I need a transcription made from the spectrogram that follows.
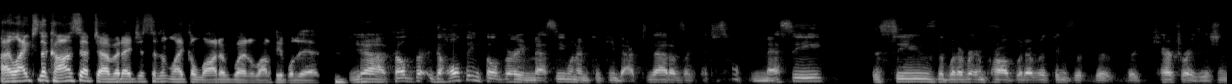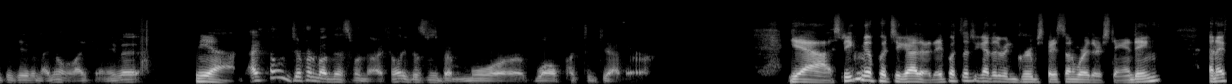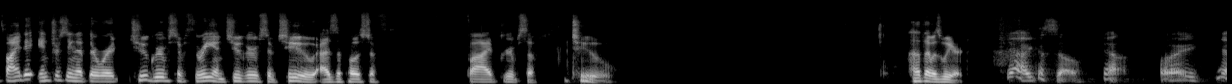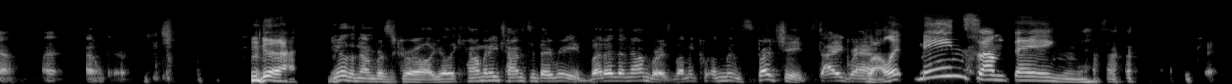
I liked the concept of it. I just didn't like a lot of what a lot of people did. yeah, it felt the whole thing felt very messy when I'm thinking back to that. I was like, it just felt messy. The scenes, the whatever improv, whatever things that the, the characterizations they gave him, I didn't like any of it. Yeah. I felt different about this one though. I felt like this was a bit more well put together. Yeah. Speaking of put together, they put them together in groups based on where they're standing. And I find it interesting that there were two groups of three and two groups of two, as opposed to five groups of two. I thought that was weird. Yeah, I guess so. Yeah, but I yeah, I I don't care. yeah. You're the numbers girl. You're like, how many times did they read? What are the numbers? Let me, let me spreadsheets, diagrams. Well, it means something. okay.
